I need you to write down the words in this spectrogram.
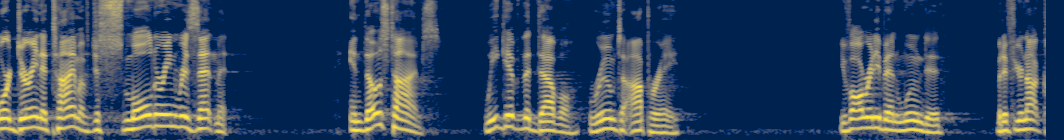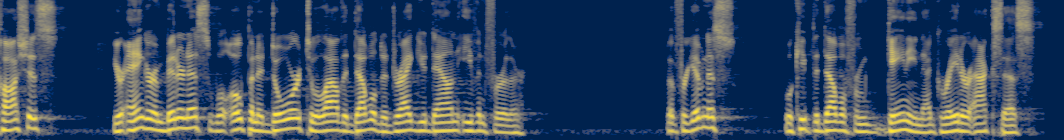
or during a time of just smoldering resentment. In those times, we give the devil room to operate. You've already been wounded, but if you're not cautious, your anger and bitterness will open a door to allow the devil to drag you down even further. But forgiveness will keep the devil from gaining that greater access.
